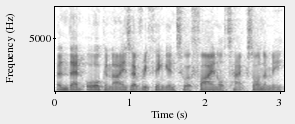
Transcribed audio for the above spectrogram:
and then organize everything into a final taxonomy.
